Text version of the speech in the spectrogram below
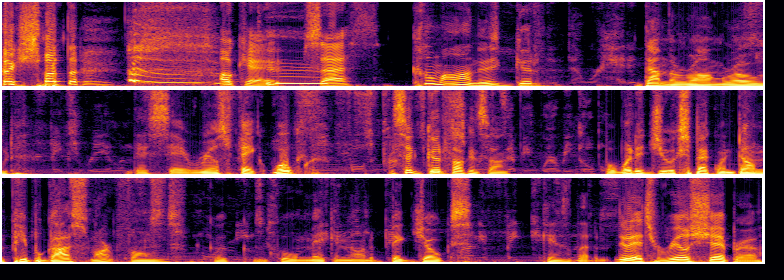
like, shut the. Okay, Seth. Come on, this is good down the wrong road. They say real's fake woke. It's a good fucking song. But what did you expect when dumb people got smartphones? Cool, cool, making all the big jokes. Let 'em- Dude, it's real shit, bro. I'm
